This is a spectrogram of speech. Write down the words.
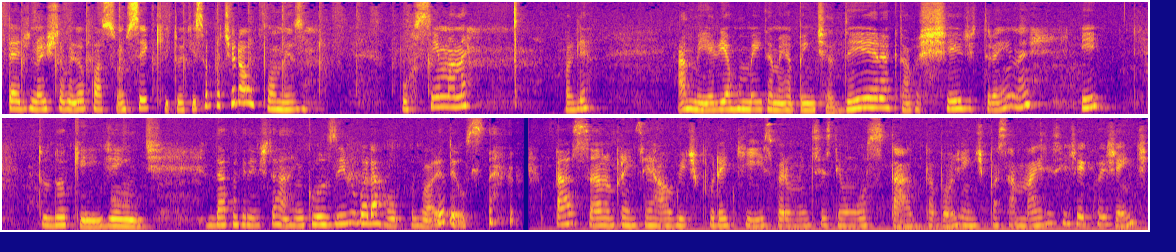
até de noite talvez eu passe um sequito aqui, só pra tirar o pó mesmo. Por cima, né? Olha, amei. Ali arrumei também a penteadeira, que tava cheia de trem, né? E tudo ok, gente. Dá pra acreditar? Inclusive o guarda-roupa, glória a Deus. passando pra encerrar o vídeo por aqui. Espero muito que vocês tenham gostado, tá bom, gente? Passar mais esse dia com a gente.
